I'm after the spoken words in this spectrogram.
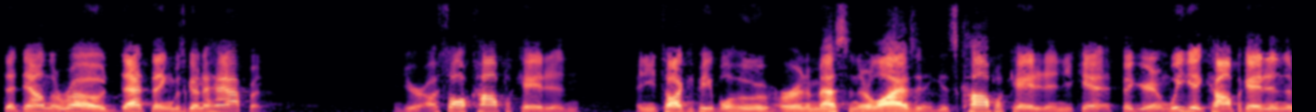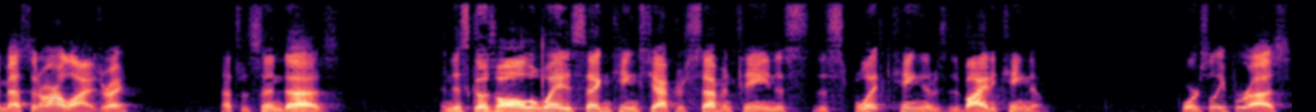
that down the road that thing was going to happen. And you're, it's all complicated, and, and you talk to people who are in a mess in their lives and it gets complicated and you can't figure it and we get complicated in the mess in our lives right that's what sin does and this goes all the way to 2 kings chapter 17 this, the split kingdom this divided kingdom fortunately for us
